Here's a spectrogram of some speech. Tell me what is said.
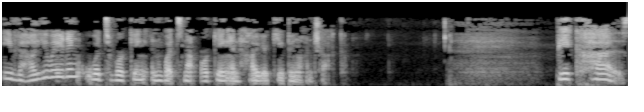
evaluating what's working and what's not working and how you're keeping on track. Because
